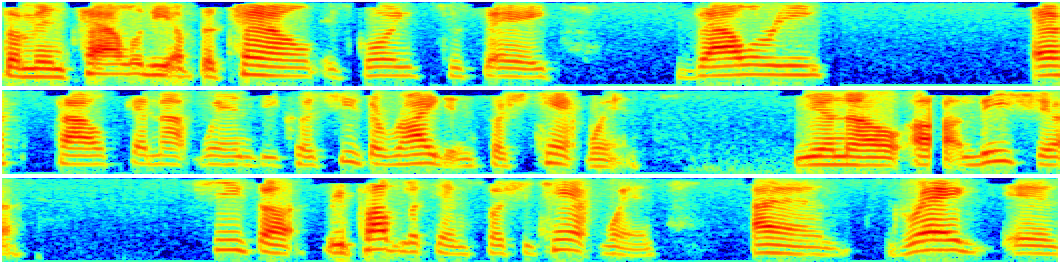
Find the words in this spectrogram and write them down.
the mentality of the town is going to say Valerie F. Powell cannot win because she's a write-in, so she can't win. You know, uh, Alicia, she's a Republican, so she can't win. And Greg is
